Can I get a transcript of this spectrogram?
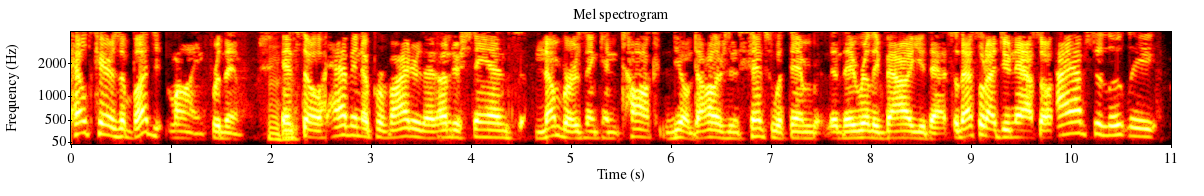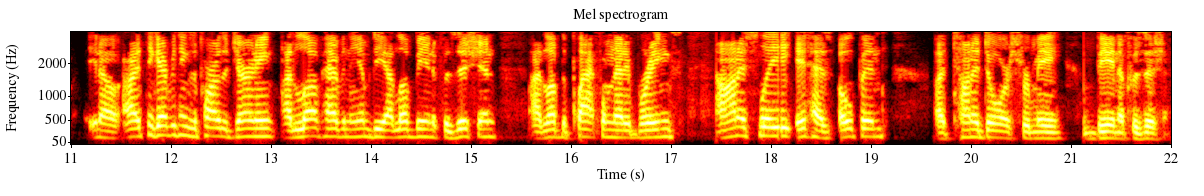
healthcare is a budget line for them. Mm-hmm. And so having a provider that understands numbers and can talk, you know, dollars and cents with them, they really value that. So that's what I do now. So I absolutely, you know, I think everything's a part of the journey. I love having the MD. I love being a physician. I love the platform that it brings. Honestly, it has opened a ton of doors for me being a physician.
